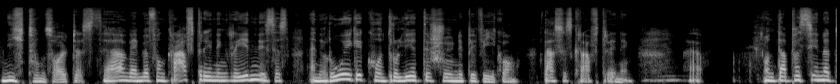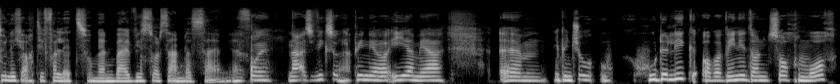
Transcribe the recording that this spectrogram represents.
nicht tun solltest. Ja, wenn wir von Krafttraining reden, ist es eine ruhige, kontrollierte, schöne Bewegung. Das ist Krafttraining. Ja. Und da passieren natürlich auch die Verletzungen, weil wie soll es anders sein? Ja? Voll. Na, also wie gesagt, ja. ich bin ja eher mehr, ähm, ich bin schon hudelig, aber wenn ich dann Sachen mache,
